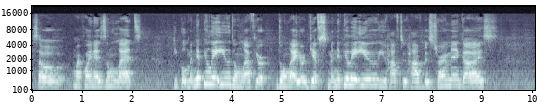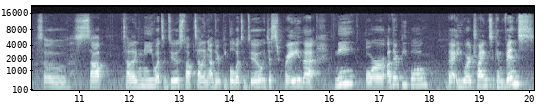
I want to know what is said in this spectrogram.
So my point is don't let people manipulate you. Don't let your don't let your gifts manipulate you. You have to have discernment guys. So stop telling me what to do stop telling other people what to do just pray that me or other people that you are trying to convince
